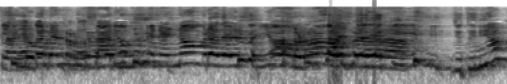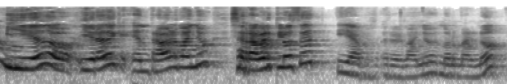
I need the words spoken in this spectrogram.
Claudia con el rosario en el nombre del Señor. Ajá, salte o sea, de aquí. Yo tenía miedo y era de que entraba al baño, cerraba el closet y ya, pues en el baño normal, ¿no?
